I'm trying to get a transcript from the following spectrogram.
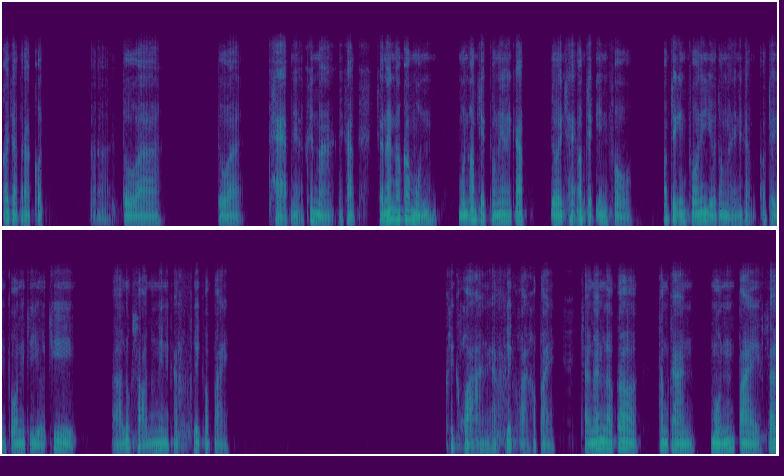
ก็จะปรากฏตัวตัวแถบเนี่ยขึ้นมานะครับ จากนั้นเราก็หมุนหมุน Object ตรงนี้นะครับ โดยใช้ Object Info Object Info นี่อยู่ตรงไหนนะครับ Object Info นี่จะอยู่ที่ลูกศรตรงนี้นะครับ คลิกเข้าไป คลิกขวานะครับ คลิกขวาเข้าไป จากนั้นเราก็ทำการหมุนไปสัก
